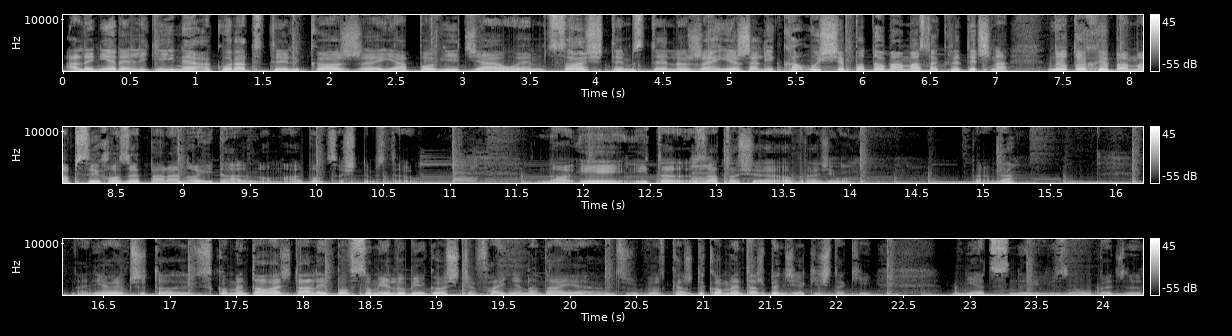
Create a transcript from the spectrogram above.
ale nie religijne akurat, tylko, że ja powiedziałem coś w tym stylu, że jeżeli komuś się podoba masa krytyczna, no to chyba ma psychozę paranoidalną albo coś w tym stylu. No i, i to za to się obraził, prawda? No nie wiem, czy to skomentować dalej, bo w sumie lubię gościa, fajnie nadaje. Każdy komentarz będzie jakiś taki niecny i znowu będę,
